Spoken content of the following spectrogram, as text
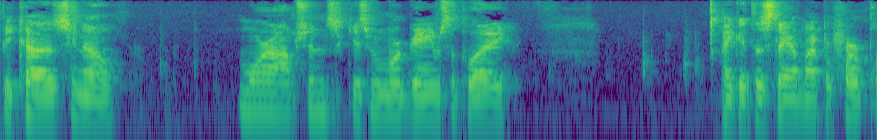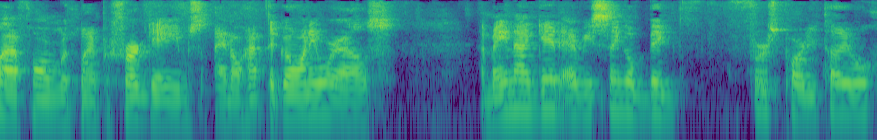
Because, you know, more options, gives me more games to play. I get to stay on my preferred platform with my preferred games. I don't have to go anywhere else. I may not get every single big first party title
